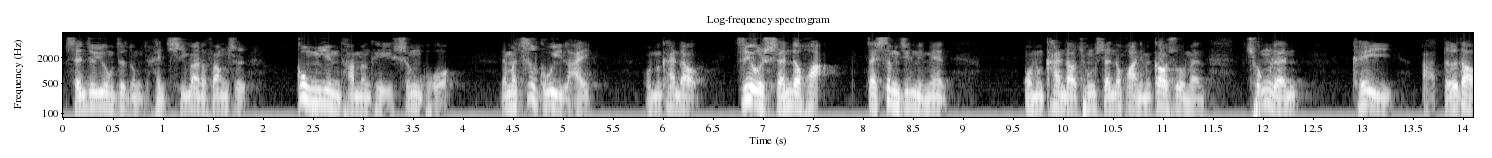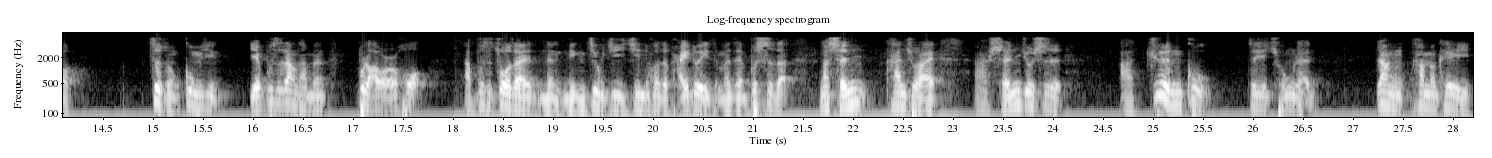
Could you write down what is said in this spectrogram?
神就用这种很奇妙的方式供应他们可以生活。那么自古以来，我们看到只有神的话，在圣经里面，我们看到从神的话里面告诉我们，穷人可以啊得到。这种供应也不是让他们不劳而获啊，不是坐在领领救济金或者排队怎么怎不是的。那神看出来啊，神就是啊眷顾这些穷人，让他们可以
